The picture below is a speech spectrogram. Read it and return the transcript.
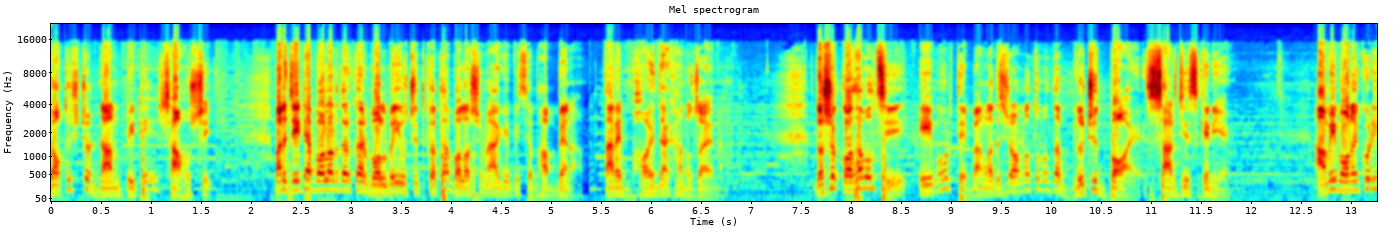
যথেষ্ট ডান পিঠে সাহসী। মানে যেটা বলার দরকার বলবেই উচিত কথা, বলার সময় আগে পিছে ভাববে না, তারে ভয় দেখানো যায় না। দর্শক, কথা বলছি এই মুহূর্তে বাংলাদেশের অন্যতম দ্য ব্লুটুথ বয় সার্জিসকে নিয়ে। আমি মনে করি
